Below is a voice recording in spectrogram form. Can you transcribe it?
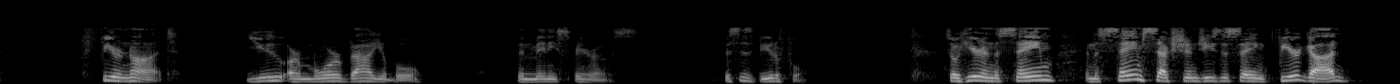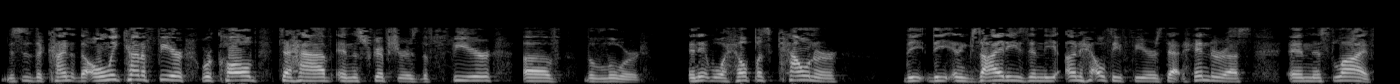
Fear not, you are more valuable than many sparrows. This is beautiful. So here in the same in the same section, Jesus is saying, "Fear God." This is the kind of the only kind of fear we're called to have in the Scripture is the fear of the Lord, and it will help us counter the, the anxieties and the unhealthy fears that hinder us in this life.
